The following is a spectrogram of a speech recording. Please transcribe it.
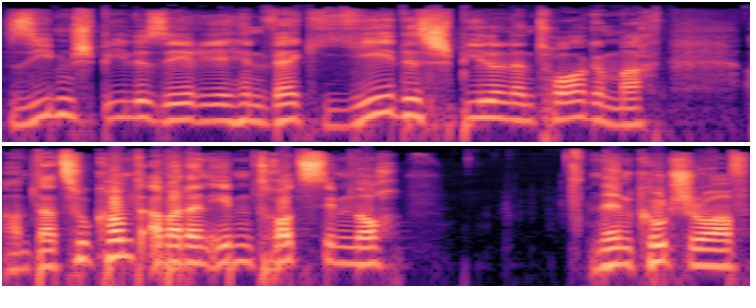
Sieben-Spiele-Serie hinweg jedes Spiel ein Tor gemacht. Ähm, dazu kommt aber dann eben trotzdem noch einen Kutscherow,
